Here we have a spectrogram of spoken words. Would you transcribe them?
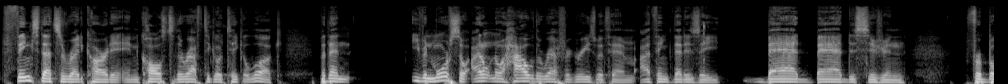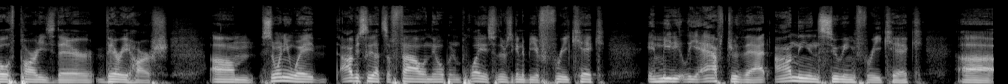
thinks that's a red card and calls to the ref to go take a look. But then, even more so, I don't know how the ref agrees with him. I think that is a bad, bad decision for both parties there. Very harsh. Um, so anyway, obviously that's a foul in the open play, so there's going to be a free kick immediately after that. On the ensuing free kick, uh,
